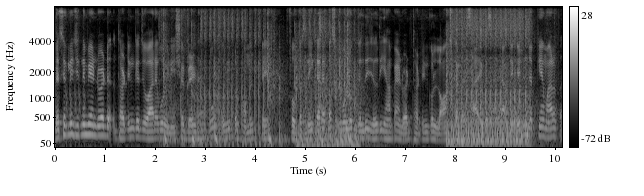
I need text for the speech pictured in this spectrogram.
बेसिकली जितने भी एंड्रॉयड 13 के जो आ रहे हैं, वो इनिशियल बिल्ड है, वो पूरी परफॉर्मेंस पे फोकस नहीं कर रहे बस वो लोग जल्दी जल्दी यहाँ पे एंड्रॉयड 13 को लॉन्च कर रहे हैं सारे के सारे एप्लीकेशन जबकि हमारा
